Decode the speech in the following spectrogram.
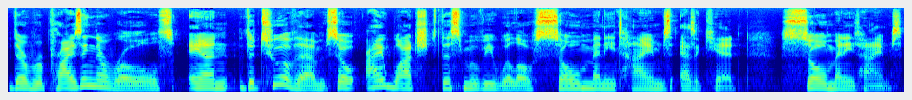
They're reprising their roles, and the two of them. So I watched this movie Willow so many times as a kid, so many times.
